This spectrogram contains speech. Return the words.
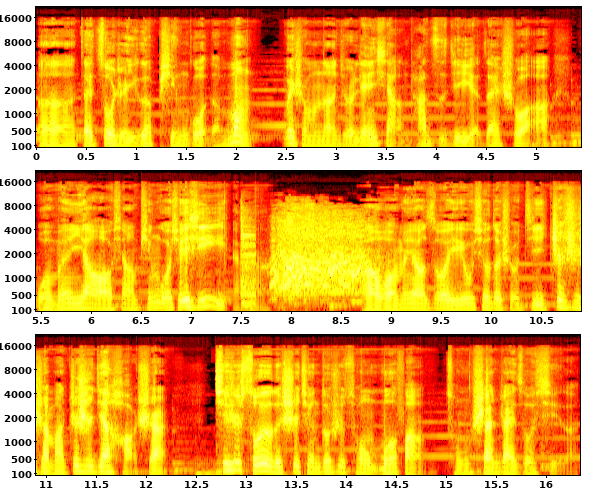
呃，在做着一个苹果的梦。为什么呢？就是联想他自己也在说啊，我们要向苹果学习啊，啊，我们要做优秀的手机，这是什么？这是件好事儿。其实所有的事情都是从模仿、从山寨做起的。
